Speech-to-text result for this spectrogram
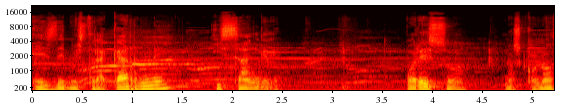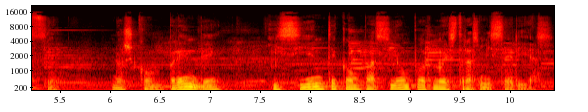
es de nuestra carne y sangre. Por eso nos conoce, nos comprende y siente compasión por nuestras miserias.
